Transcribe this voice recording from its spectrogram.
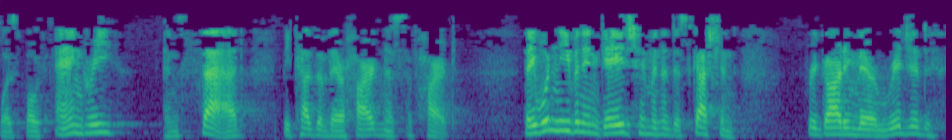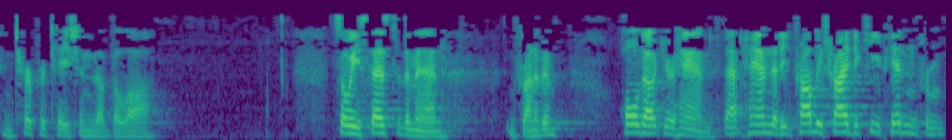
was both angry and sad because of their hardness of heart. They wouldn't even engage him in a discussion regarding their rigid interpretations of the law. So he says to the man in front of him, hold out your hand. That hand that he'd probably tried to keep hidden from,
